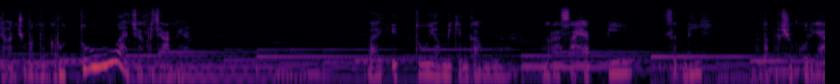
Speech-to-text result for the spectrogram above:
Jangan cuma ngegerutu aja kerjaannya. Baik itu yang bikin kamu ngerasa happy sedih tetap bersyukur ya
